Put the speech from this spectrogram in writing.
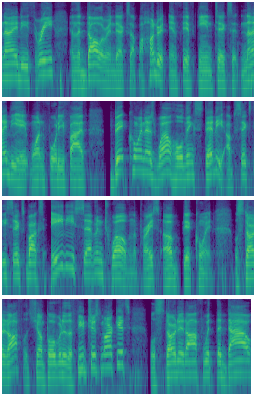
58.93, and the dollar index up 115 ticks at 98.145. Bitcoin as well holding steady up 66 bucks 87.12 in the price of Bitcoin. We'll start it off. Let's jump over to the futures markets. We'll start it off with the Dow.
